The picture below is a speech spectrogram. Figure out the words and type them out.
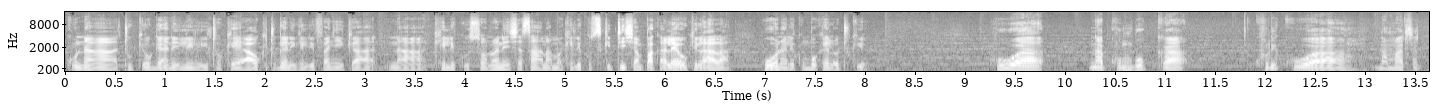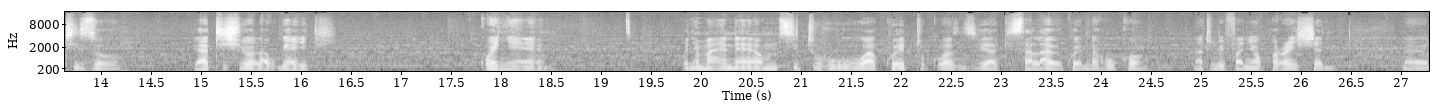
kuna tukio gani lilitokea au kitu gani kilifanyika na kilikusononesha sana ama kilikusikitisha mpaka leo ukilala huwa unalikumbuka hilo tukio? Huwa nakumbuka kulikuwa na matatizo ya tishio la ugaidi kwenye kwenye maeneo msitu huu wa kwetu kuanzia kisalawe kwenda huko, na tulifanya operation eh,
